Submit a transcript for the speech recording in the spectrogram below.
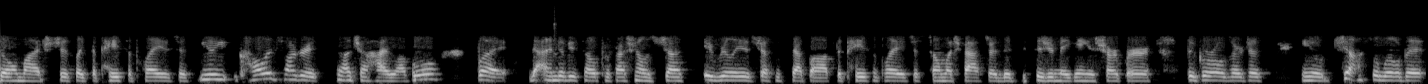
so much. Just like the pace of play is just, you know, college soccer is such a high level, but the NWSL professional is just, it really is just a step up. The pace of play is just so much faster. The decision making is sharper. The girls are just, you know, just a little bit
